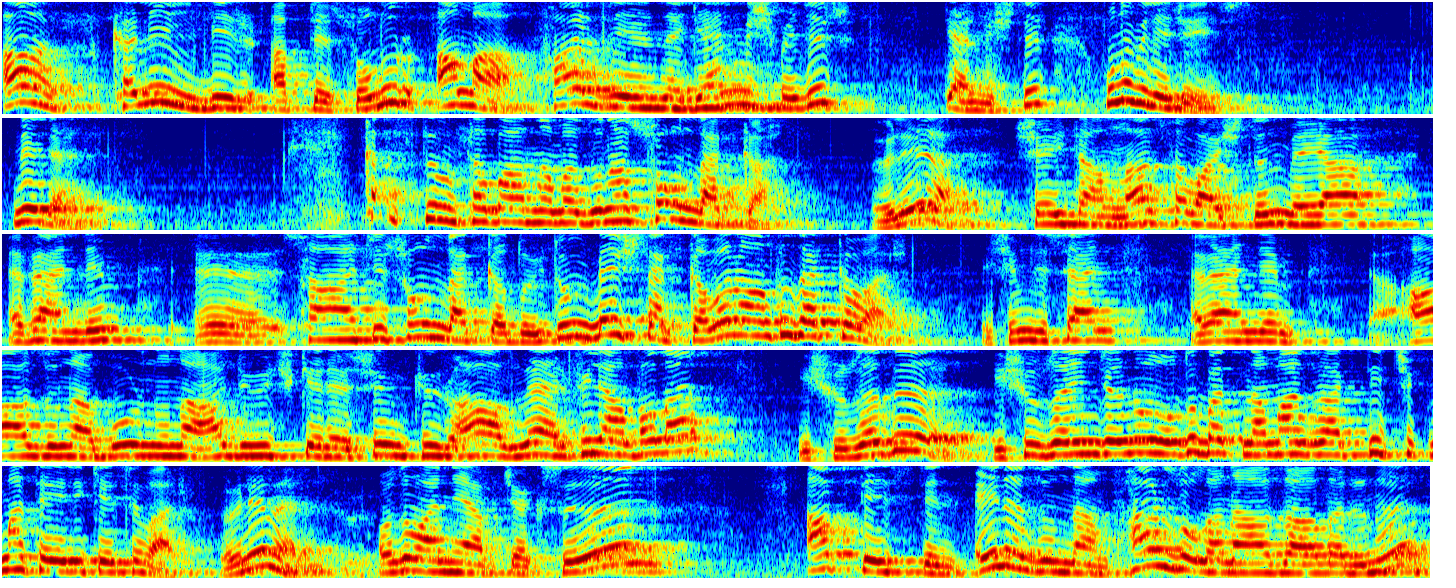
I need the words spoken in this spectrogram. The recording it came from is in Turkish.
az, kalil bir abdest olur ama farz yerine gelmiş midir? Gelmiştir. Bunu bileceğiz. Neden? Kalktın sabah namazına son dakika. Öyle ya şeytanla savaştın veya efendim e, saati son dakika duydun 5 dakika var 6 dakika var. E şimdi sen efendim ağzına burnuna hadi 3 kere sümkür al ver filan falan İş uzadı. İş uzayınca ne oldu? Bak namaz vakti çıkma tehlikesi var. Öyle mi? O zaman ne yapacaksın? Abdestin en azından farz olan azalarını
